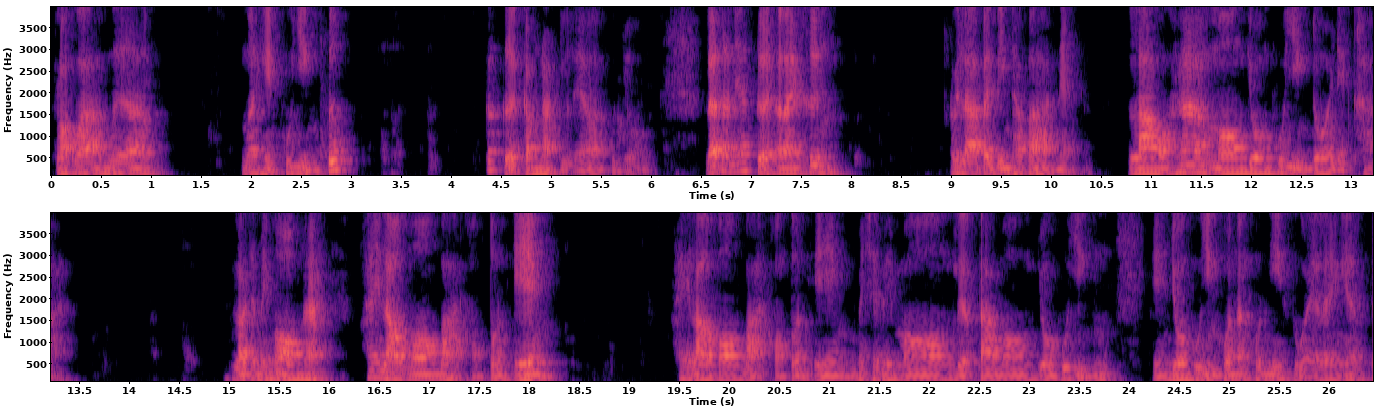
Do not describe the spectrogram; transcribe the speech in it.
เพราะว่าเมื่อเมื่อเห็นผู้หญิงปุ๊บก็เกิดกำหนัดอยู่แล้วคุณโยม แล้วตอนนี้เกิดอะไรขึ้น เวลาไปบินทบาทเนี่ย เราห้ามมองโยมผู้หญิงโดยเด็ดขาด เราจะไม่มองนะ ให้เรามองบาทของตนเอง ให้เรามองบาทของตนเอง ไม่ใช่ไปมอง เหลือบตามองโยมผู้หญิง เห็นโยมผู้หญิงคนนั้นคนนี้สวยอะไรเงี้ยไป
